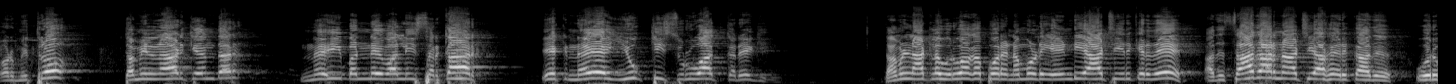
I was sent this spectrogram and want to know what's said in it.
और मित्रों तमिलनाडु के अंदर नई बनने वाली सरकार एक नए युग की शुरुआत करेगी தமிழ்நாட்டில் உருவாக போற நம்முடைய என்டிஏ ஆட்சி இருக்கிறதே அது சாதாரண ஆட்சியாக இருக்காது ஒரு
